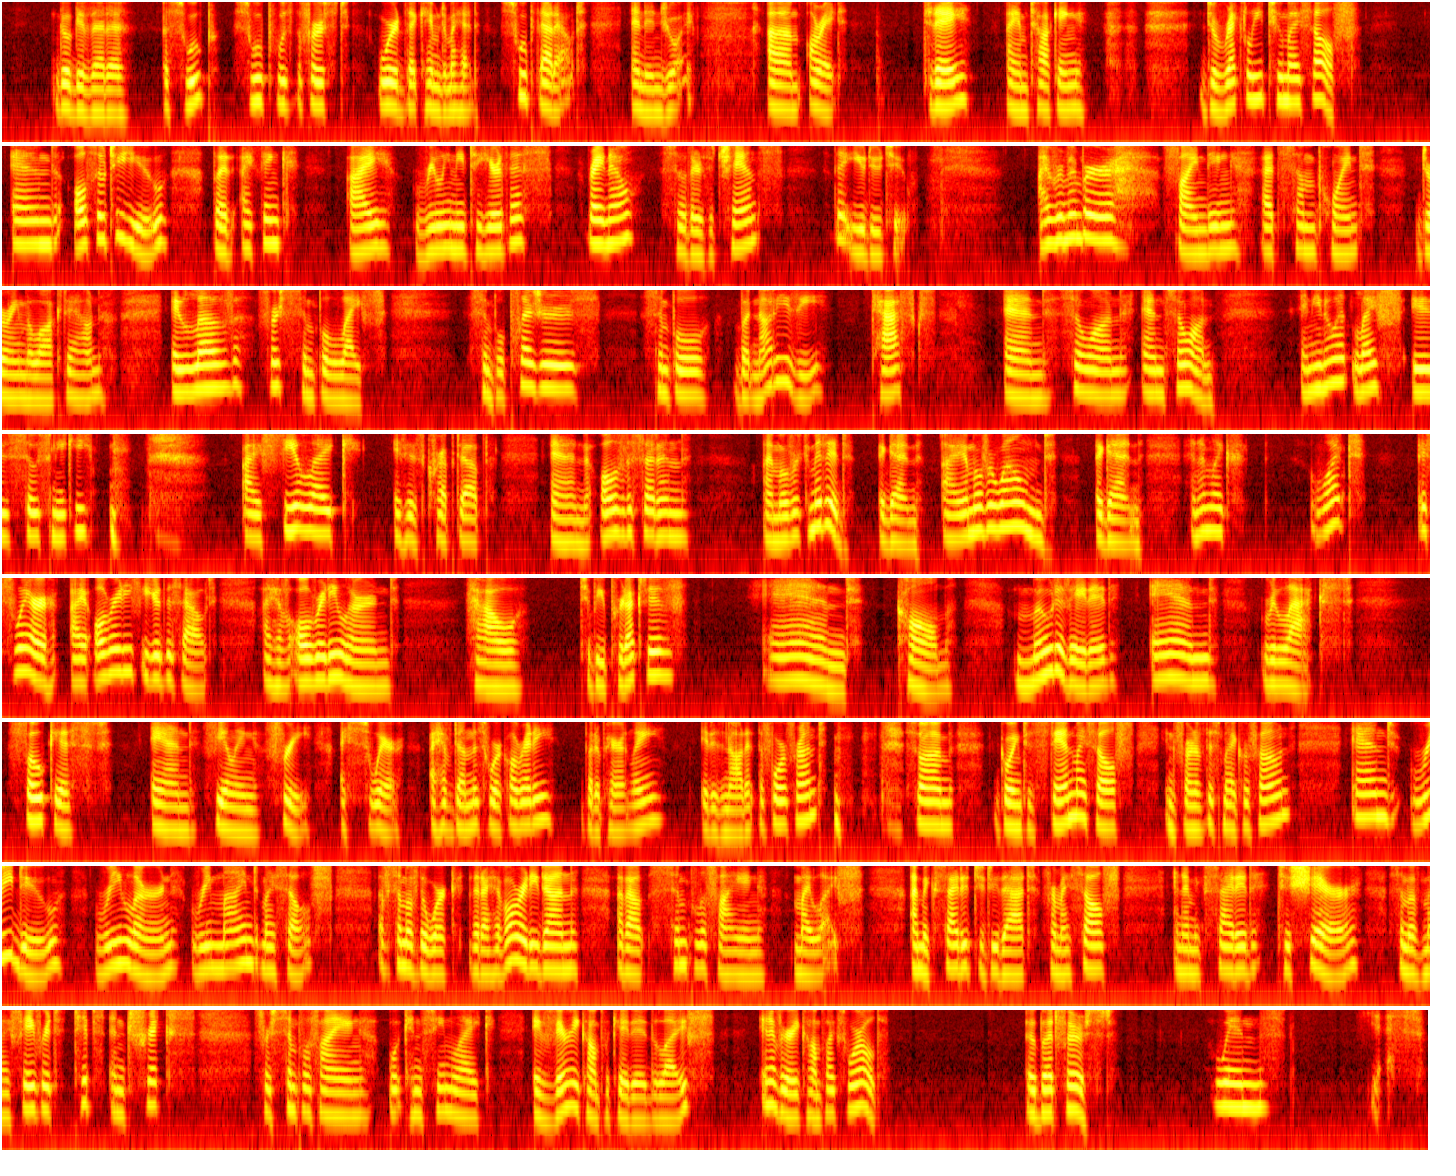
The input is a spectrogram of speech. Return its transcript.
go give that a, a swoop. Swoop was the first word that came to my head. Swoop that out and enjoy. Um, all right. Today, I am talking directly to myself and also to you, but I think I really need to hear this right now, so there's a chance that you do too. I remember finding at some point during the lockdown a love for simple life, simple pleasures, simple but not easy tasks, and so on and so on. And you know what? Life is so sneaky. I feel like it has crept up, and all of a sudden, I'm overcommitted again. I am overwhelmed again. And I'm like, what? I swear, I already figured this out. I have already learned how to be productive and calm, motivated and relaxed, focused and feeling free. I swear, I have done this work already, but apparently it is not at the forefront. so I'm going to stand myself in front of this microphone and redo relearn, remind myself of some of the work that I have already done about simplifying my life. I'm excited to do that for myself, and I'm excited to share some of my favorite tips and tricks for simplifying what can seem like a very complicated life in a very complex world. Uh, but first, wins. Yes.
